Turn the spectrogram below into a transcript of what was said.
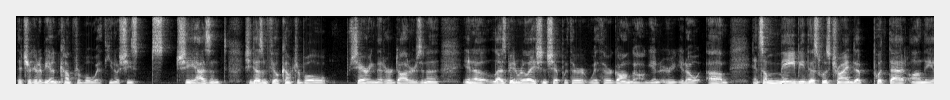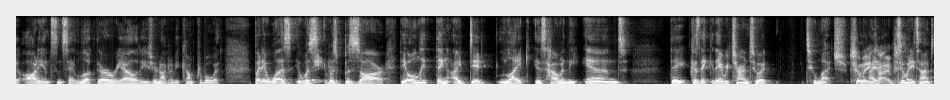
that you're going to be uncomfortable with." You know, she's she hasn't she doesn't feel comfortable sharing that her daughter's in a in a lesbian relationship with her with her gong gong and you know um, and so maybe this was trying to put that on the audience and say look there are realities you're not going to be comfortable with. But it was it was it was bizarre. The only thing i did like is how in the end they because they they returned to it too much. Too many I- times. too many times.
